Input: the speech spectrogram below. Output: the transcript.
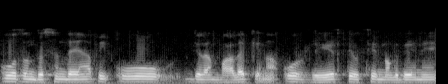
وہ تم دسن دے ہیں بھی وہ جڑا مالک ہے نا وہ ریٹ تے اتنے منگتے ہیں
